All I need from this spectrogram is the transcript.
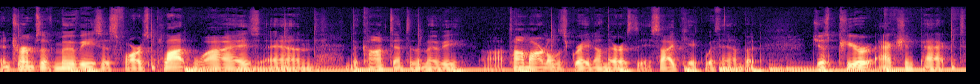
in terms of movies, as far as plot wise and the content of the movie, uh, Tom Arnold is great on there as the sidekick with him, but just pure action packed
